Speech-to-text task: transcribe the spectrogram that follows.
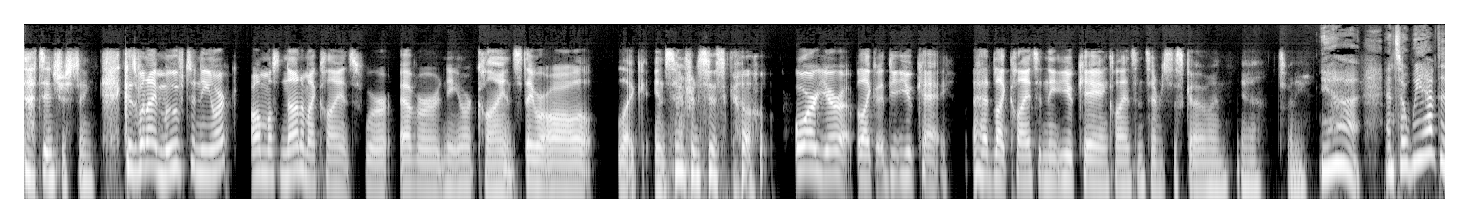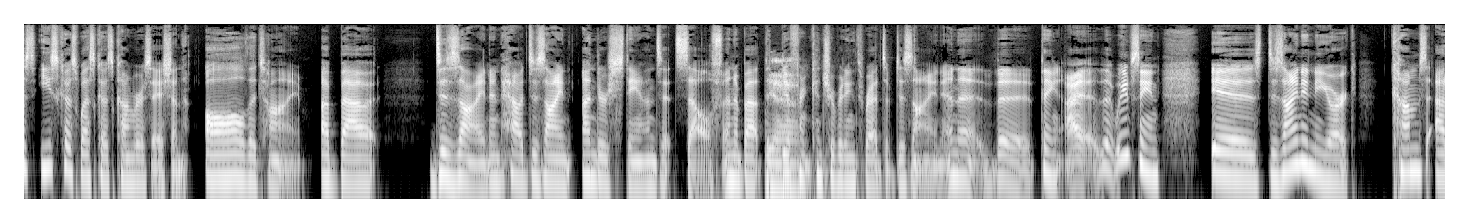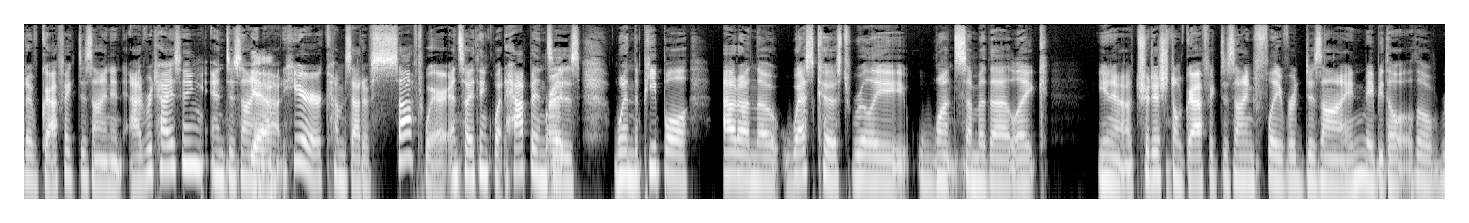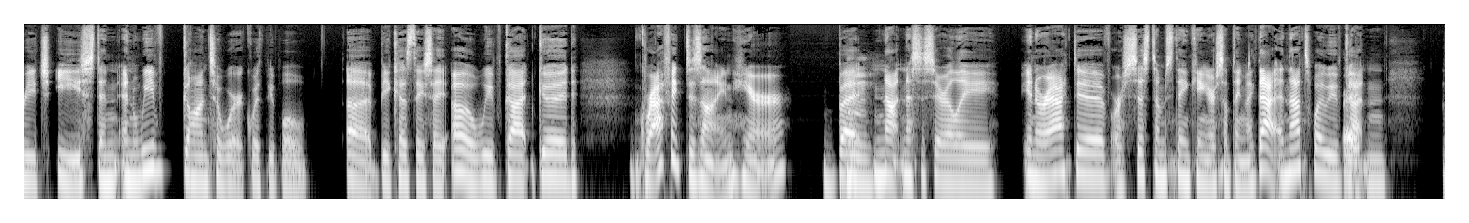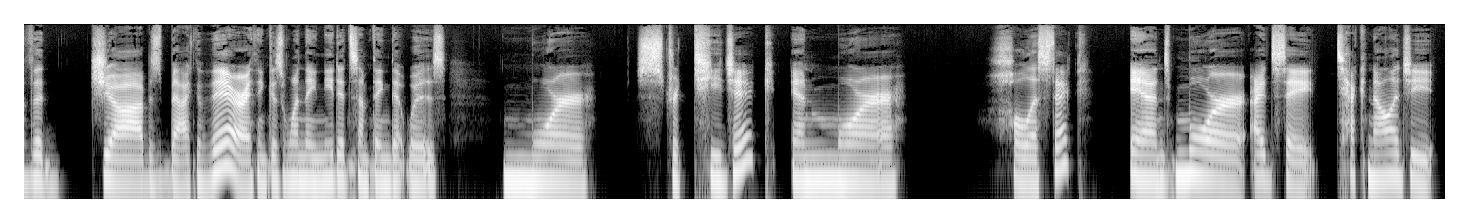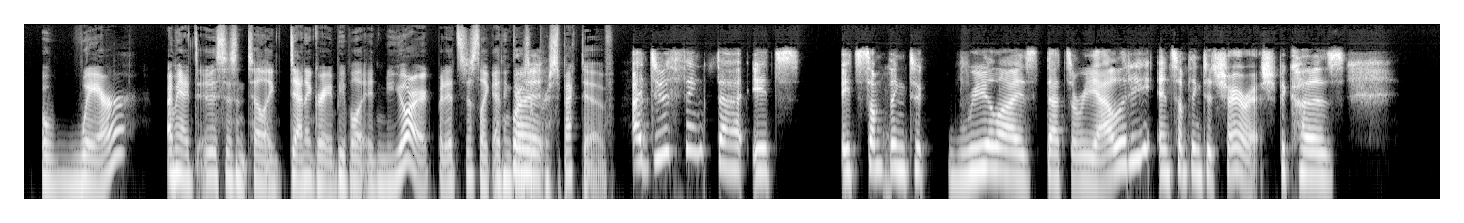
That's interesting. Because when I moved to New York, almost none of my clients were ever New York clients. They were all like in San Francisco or Europe, like the UK. I had like clients in the UK and clients in San Francisco. And yeah, it's funny. Yeah. And so we have this East Coast, West Coast conversation all the time about design and how design understands itself and about the Yeah. different contributing threads of design. And the, the thing I, that we've seen is design in New York comes out of graphic design and advertising, and design Yeah. out here comes out of software. And so I think what happens Right. is when the people out on the West Coast really want some of the like, you know, traditional graphic design flavored design, maybe they'll they'll reach east. And and we've gone to work with people uh, because they say, oh, we've got good graphic design here, but Mm. not necessarily interactive or systems thinking or something like that. And that's why we've Right. gotten the jobs back there, I think, is when they needed something that was more strategic and more holistic and more, I'd say, technology aware. I mean, I, this isn't to like denigrate people in New York, but it's just like I think there's a perspective. I do think that it's it's something to realize that's a reality and something to cherish because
